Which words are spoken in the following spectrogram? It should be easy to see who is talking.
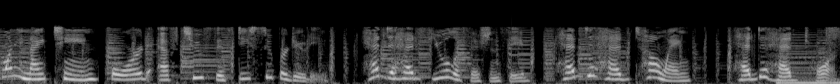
Speaker 1: 2019 Ford F-250 Super Duty. Head-to-head fuel efficiency, head-to-head towing, head-to-head torque.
